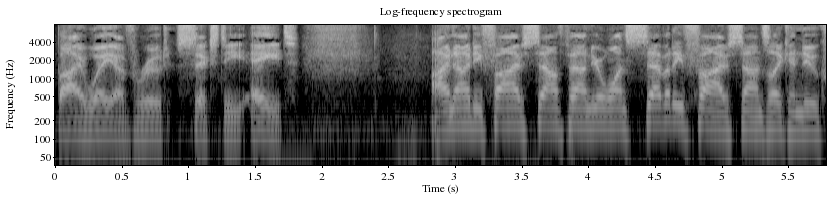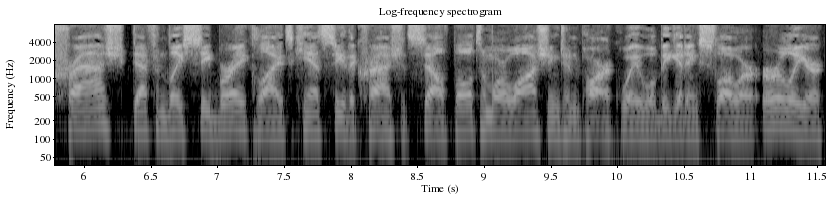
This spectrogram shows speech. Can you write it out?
by way of Route 68. I 95 southbound, near 175 sounds like a new crash. Definitely see brake lights. Can't see the crash itself. Baltimore Washington Parkway will be getting slower earlier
